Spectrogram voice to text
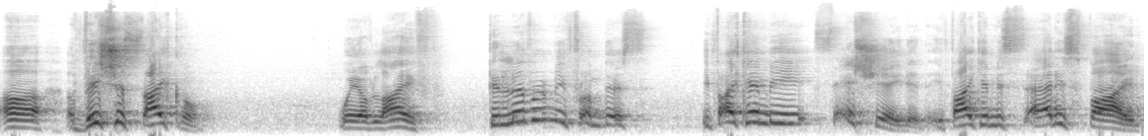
uh, vicious cycle, way of life. Deliver me from this. If I can be satiated, if I can be satisfied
